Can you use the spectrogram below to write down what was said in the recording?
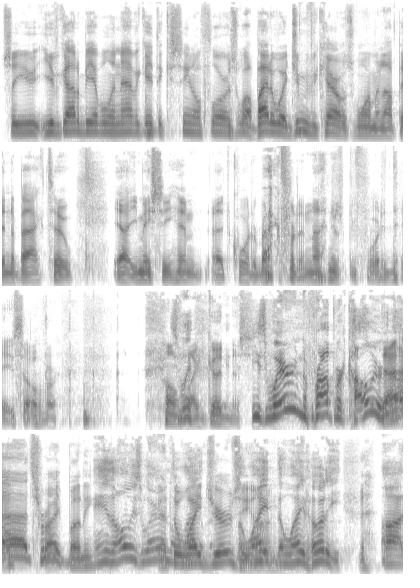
So you you've got to be able to navigate the casino floor as well. By the way, Jimmy Vaccaro's warming up in the back too. Yeah, you may see him at quarterback for the Niners before the day's over. Oh He's my we- goodness. He's wearing the proper color, though. That's right, buddy. He's always wearing the, the white white jersey the white, on. the white hoodie. Uh,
